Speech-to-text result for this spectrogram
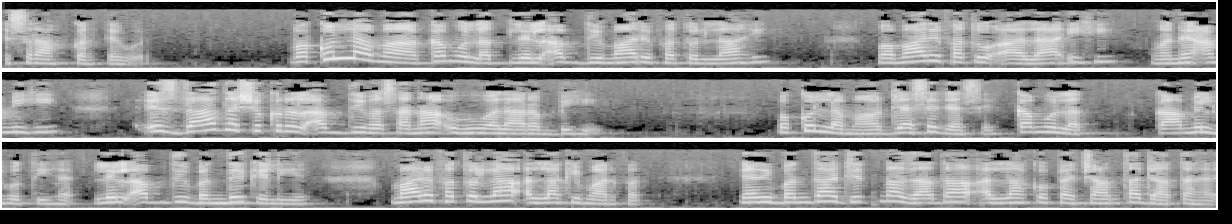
اصراف کرتے ہوئے۔ وک اللہ کم الطل اب مار فت اللہ و مار فت ہی و نمی ہی اس داد شکر العبدی و ثنا اہ اللہ ربی ہی وک اللہ اور جیسے جیسے کم الت کامل ہوتی ہے لل ابدی بندے کے لیے۔ معرفت اللہ اللہ کی معرفت۔ یعنی بندہ جتنا زیادہ اللہ کو پہچانتا جاتا ہے۔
